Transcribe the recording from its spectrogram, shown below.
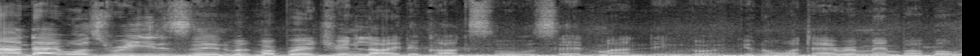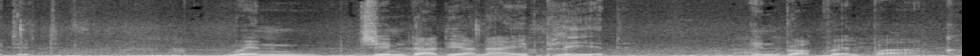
And I was reasoning with my brethren, Lloydie Cox, who said, Mandingo, you know what I remember about it? When Jim Daddy and I played in Brockwell Park,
